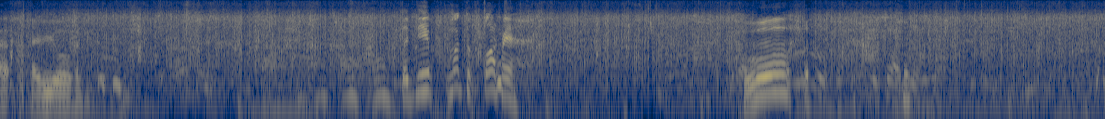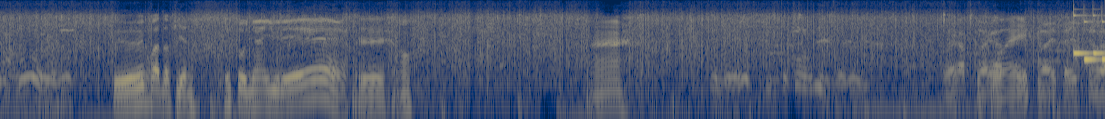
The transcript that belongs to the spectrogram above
ฮะไอวิโอกันตะกี้มาตุกก้อนไหมโอ้เอ้ยปลาตะเพียนนี่ตัวใหญ่อยู่เด้เออเอาอ่าสวยครับสวยสวยสวยสวยสว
